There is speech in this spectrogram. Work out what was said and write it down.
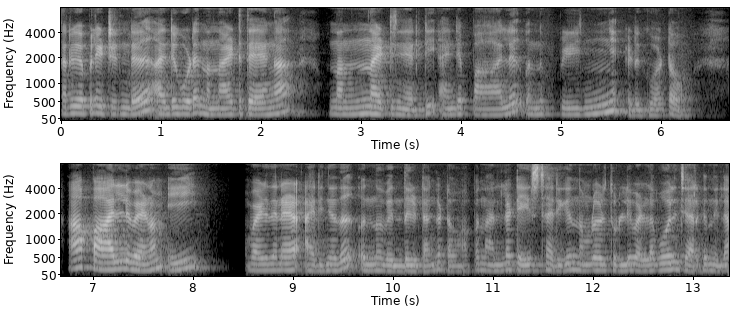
കറിവേപ്പില ഇട്ടിട്ടുണ്ട്. അതിന്റെ കൂടെ നന്നായിട്ട് തേങ്ങ നന്നായിട്ട് ഞെരടി അതിന്റെ പാൽ ഒന്ന് പിഴിഞ്ഞ് എടുക്കുക കേട്ടോ. ആ പാലിൽ വേണം ഈ വഴുതന അരിഞ്ഞത് ഒന്ന് വെന്ത് കിട്ടാൻ കേട്ടോ. അപ്പോൾ നല്ല ടേസ്റ്റ് ആയിരിക്കും. നമ്മളൊരു തുള്ളി വെള്ളം പോലും ചേർക്കുന്നില്ല.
